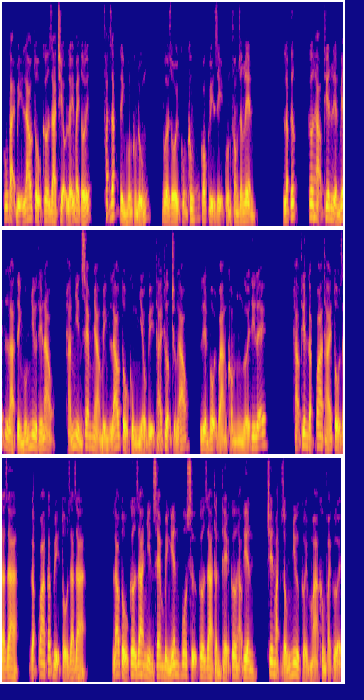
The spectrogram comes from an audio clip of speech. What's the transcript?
cũng tại bị lao tổ cơ gia triệu lấy bay tới phát giác tình huống không đúng vừa rồi cũng không có quỷ dị cuồng phong dâng lên. Lập tức cơ hạo thiên liền biết là tình huống như thế nào hắn nhìn xem nhà mình lao tổ cùng nhiều vị thái thượng trưởng lão liền vội vàng không người thi lễ. Hạo thiên gặp qua thái tổ gia gia gặp qua các vị tổ gia gia. Lao tổ cơ gia nhìn xem bình yên vô sự cơ gia thần thể cơ hạo thiên trên mặt giống như cười mà không phải cười.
